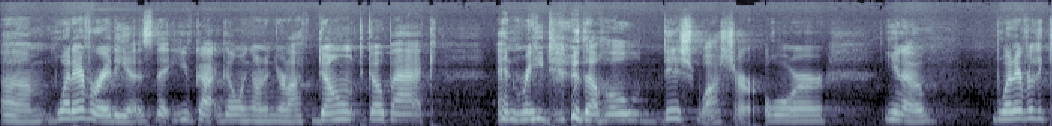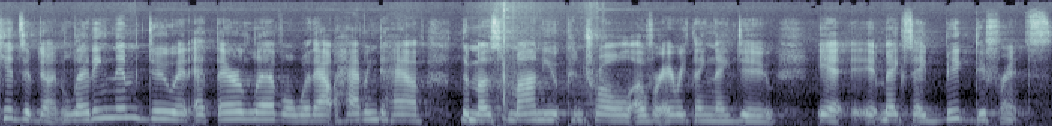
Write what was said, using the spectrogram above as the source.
Um, whatever it is that you've got going on in your life, don't go back and redo the whole dishwasher or, you know, whatever the kids have done, letting them do it at their level without having to have the most minute control over everything they do, it, it makes a big difference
